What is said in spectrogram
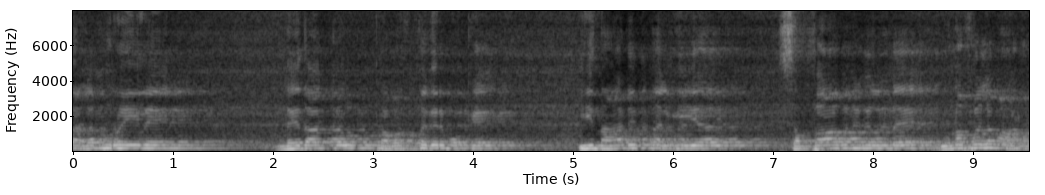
തലമുറയിലെ നേതാക്കളും പ്രവർത്തകരുമൊക്കെ ഈ നാടിന് നൽകിയ സംഭാവനകളുടെ ഗുണഫലമാണ്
